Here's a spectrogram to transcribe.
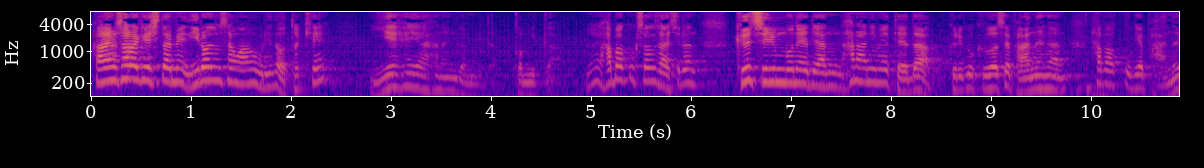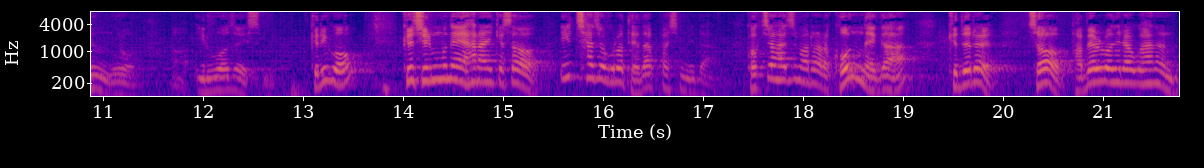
하나님 살아계시다면 이런 상황을 우리는 어떻게 이해해야 하는 겁니다. 겁니까? 하박국서는 사실은 그 질문에 대한 하나님의 대답 그리고 그것에 반응한 하박국의 반응으로 어, 이루어져 있습니다. 그리고 그 질문에 하나님께서 1차적으로 대답하십니다. 걱정하지 말아라. 곧 내가 그들을 저 바벨론이라고 하는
